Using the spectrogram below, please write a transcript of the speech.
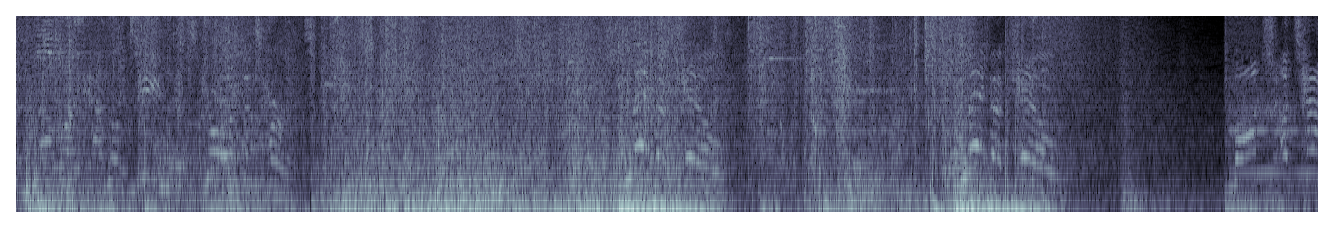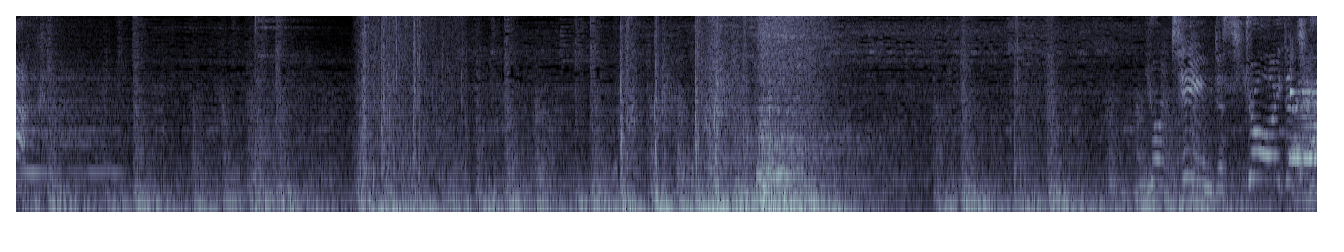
An ally has Your team destroyed a turret. Mega kill. Mega kill. Launch attack. Your team destroyed a turret.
